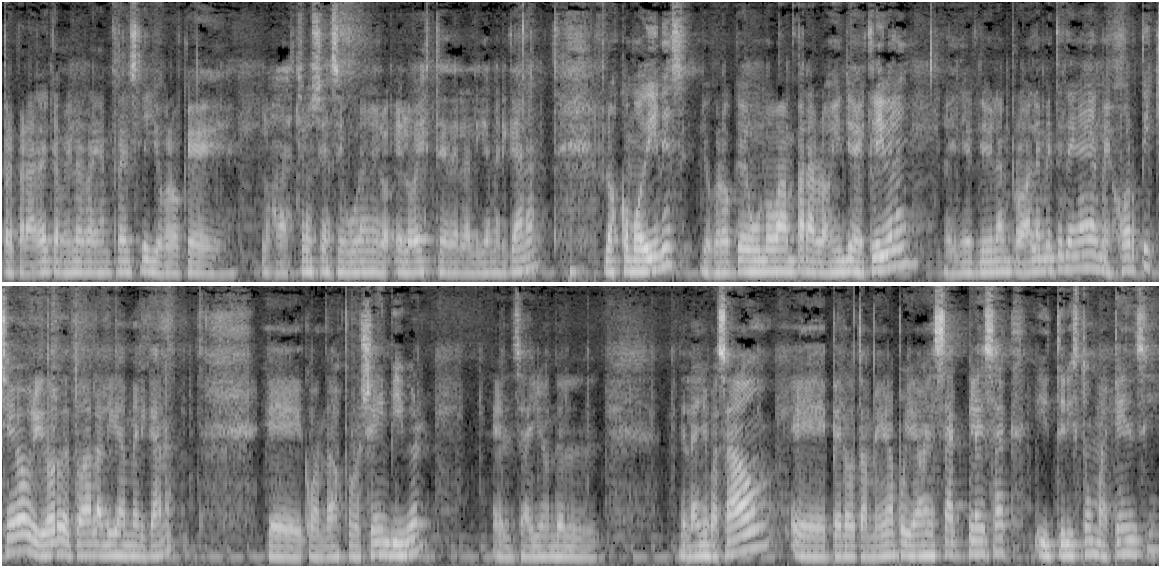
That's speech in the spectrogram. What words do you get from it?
preparar el camino a Ryan Presley. Yo creo que los Astros se aseguran el, oeste de la Liga Americana. Los comodines, yo creo que uno van para los indios de Cleveland. Los indios de Cleveland probablemente tengan el mejor picheo abridor de toda la Liga Americana, eh, comandados por Shane Bieber, el sayón del, del año pasado, eh, pero también apoyados en Zach Plesak y Tristan McKenzie,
